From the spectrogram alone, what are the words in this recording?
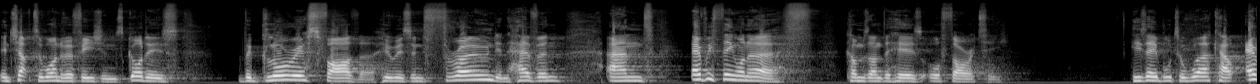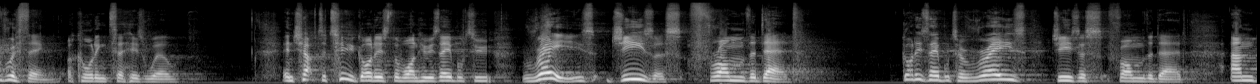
In chapter 1 of Ephesians, God is the glorious Father who is enthroned in heaven, and everything on earth comes under his authority. He's able to work out everything according to his will. In chapter 2, God is the one who is able to raise Jesus from the dead. God is able to raise Jesus from the dead and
